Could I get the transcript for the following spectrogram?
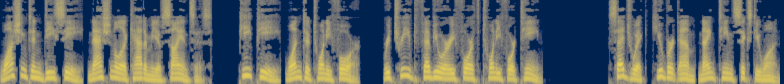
Washington, D.C., National Academy of Sciences. pp. 1–24. Retrieved February 4, 2014. Sedgwick, Hubert M. 1961.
